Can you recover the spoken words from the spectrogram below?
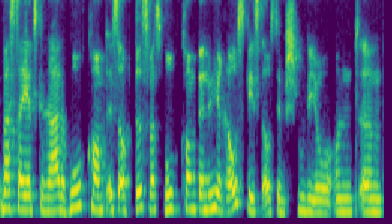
Was da jetzt gerade hochkommt, ist auch das, was hochkommt, wenn du hier rausgehst aus dem Studio und ähm,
